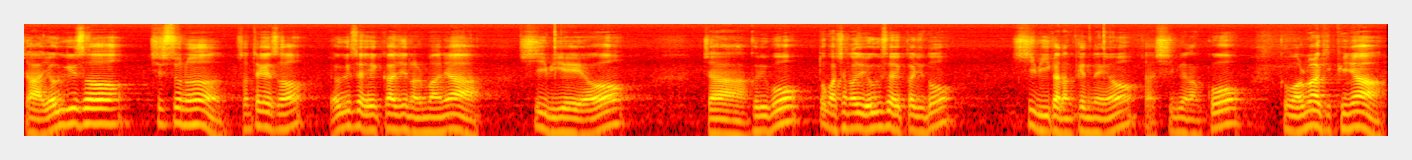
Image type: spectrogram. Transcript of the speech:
자 여기서 치수는 선택해서 여기서 여기까지는 얼마냐? 12예요. 자 그리고 또 마찬가지로 여기서 여기까지도 12가 남겠네요. 자 12가 남고. 그럼 얼마나 깊이냐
